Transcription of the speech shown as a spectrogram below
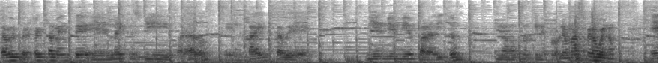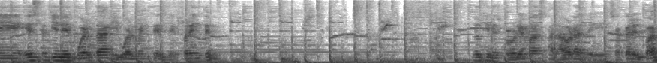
cabe perfectamente el Nike SB parado, el High cabe bien, bien, bien paradito, no, no tiene problemas, pero bueno, eh, este tiene puerta igualmente de frente, no tienes problemas a la hora de sacar el par.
